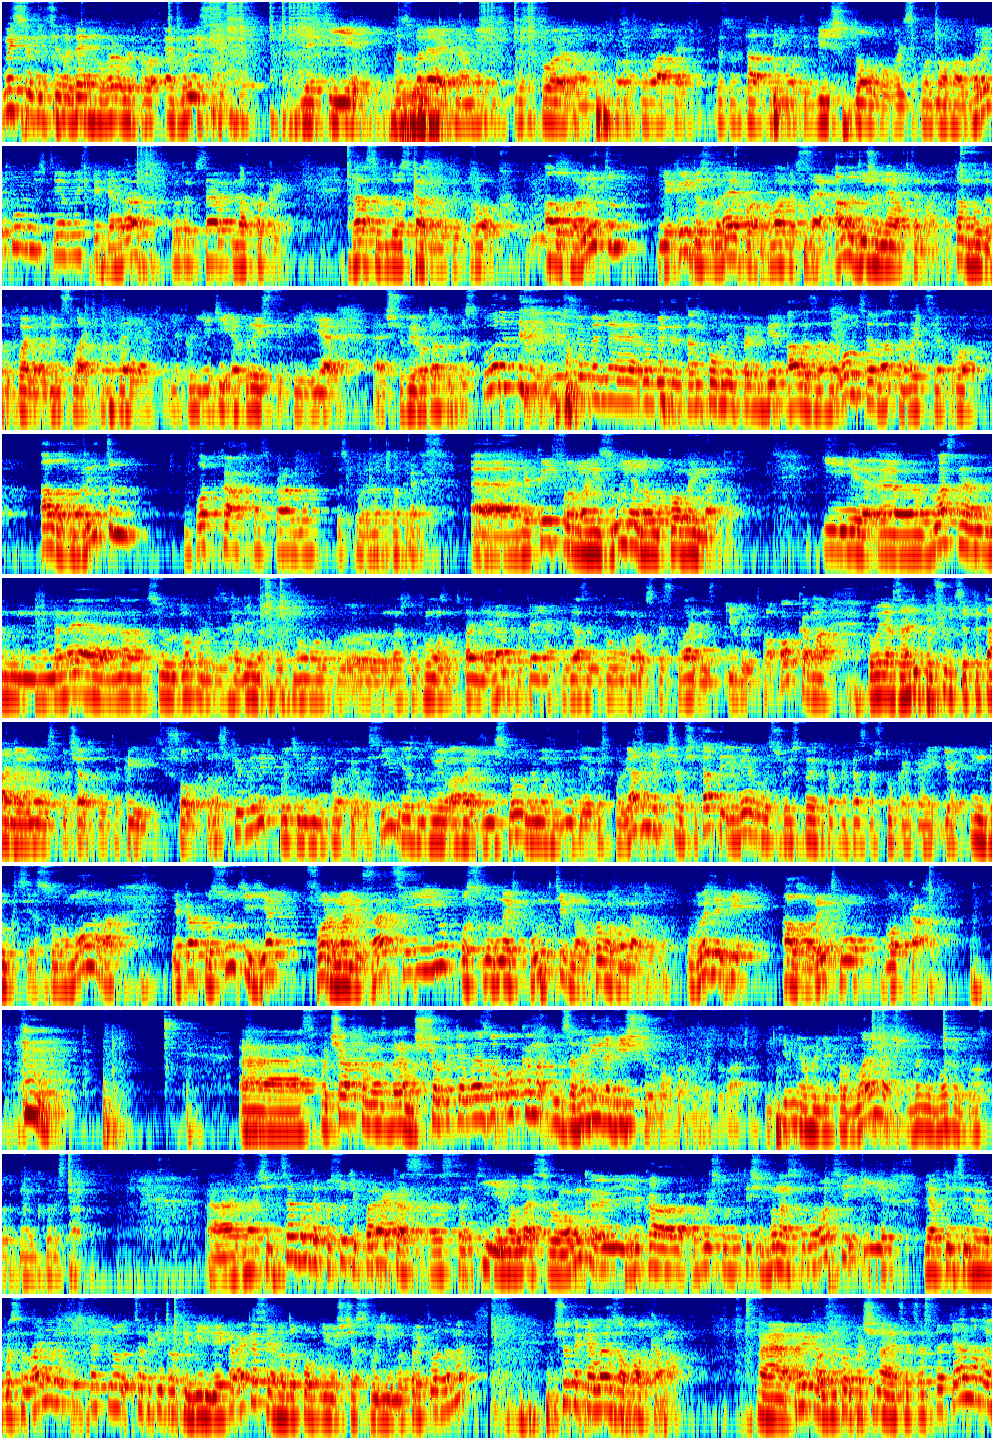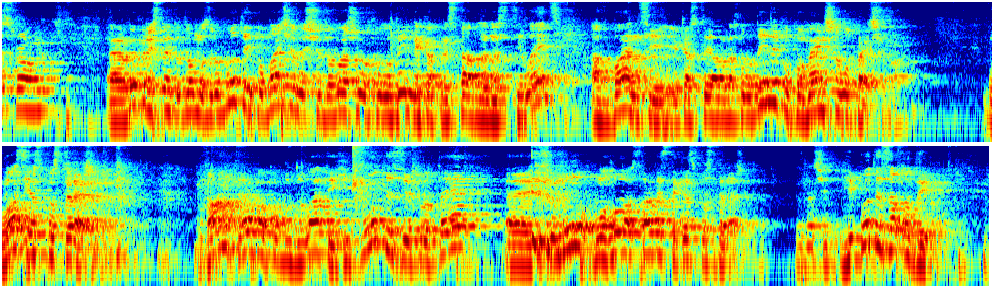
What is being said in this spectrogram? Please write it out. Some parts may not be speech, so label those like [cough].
Ми сьогодні цілий день говорили про евристики, які дозволяють нам якось прискорено порахувати результат роботи більш довгого і складного алгоритму, ніж ці евристики, а зараз буде все навпаки. Зараз я буду розказувати про алгоритм, який дозволяє порахувати все, але дуже неоптимально. Там буде буквально один слайд про те, як, як- які евристики є, е, щоб його трохи прискорити, і щоб не робити там повний перебір. Але загалом це власне лекція про алгоритм в лапках, насправді, це спойлер е, який формалізує науковий метод. І е, власне мене на цю доповідь взагалі наштовхнуло, е, наштовхнуло запитання Ірен про те, як пов'язані колмогоровська складність і бритва Оккама. Коли я взагалі почув це питання, у мене спочатку такий шок трошки виник, потім він трохи осів. Я зрозумів, ага, дійсно вони можуть бути якось пов'язані. Почав читати і виявилось, що існує така прекрасна штука, яка як індукція Соломонова. Яка по суті є формалізацією основних пунктів наукового методу у вигляді алгоритму в лапках. Е, Спочатку ми розберемо, що таке лезо окама і взагалі навіщо його формалізувати. Які в нього є проблеми, що ми не можемо просто ним користатися. Е, Значить, це буде по суті переказ е, статті на Less Wrong, яка вийшла у 2012 році, і я в кінці даю посилання на цю статтю. Це такий трохи вільний переказ, я його доповнюю ще своїми прикладами. Що таке лезо окама? Е, Приклад, з якого починається ця стаття на Less. Е, Ви прийшли додому з роботи і побачили, що до вашого холодильника приставлено стілець, а в банці, яка стояла на холодильнику, поменшало печиво. У вас є спостереження. Вам треба побудувати гіпотези про те, е, чому могло статись таке спостереження. Значить, гіпотеза 1.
